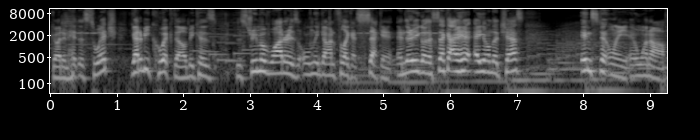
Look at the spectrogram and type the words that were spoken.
Go ahead and hit the switch. You gotta be quick though, because the stream of water is only gone for like a second. And there you go. The second I hit A on the chest, instantly it went off.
